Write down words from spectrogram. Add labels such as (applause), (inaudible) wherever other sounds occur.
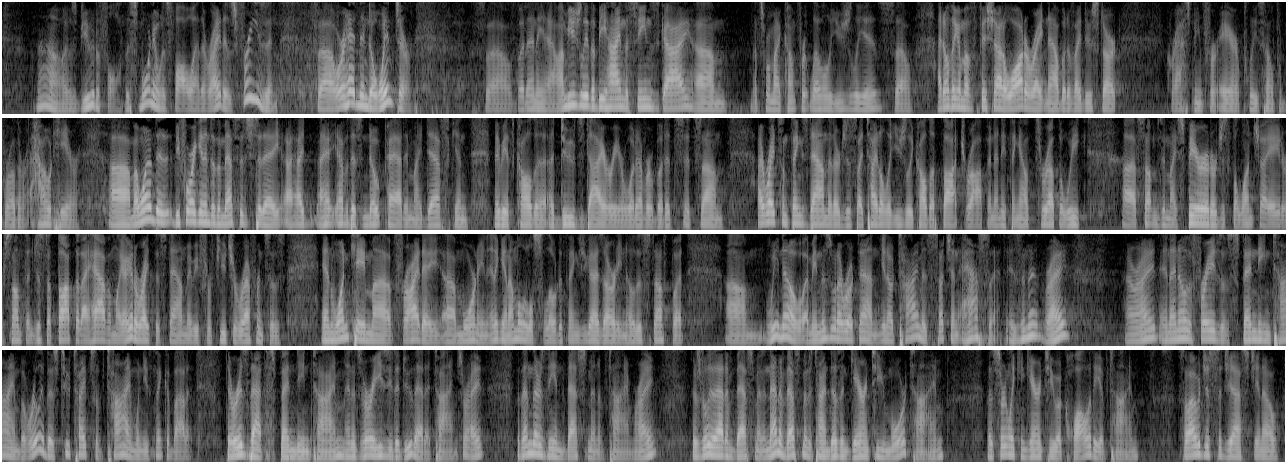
No, it was beautiful. This morning was fall weather, right? It was freezing. So we're heading into winter. So, but anyhow, I'm usually the behind the scenes guy. Um, that's where my comfort level usually is. So I don't think I'm a fish out of water right now, but if I do start grasping for air, please help a brother out here. Um, I wanted to, before I get into the message today, I, I, have this notepad in my desk, and maybe it's called a, a dude's diary or whatever, but it's, it's, um, I write some things down that are just, I title it usually called a thought drop, and anything out throughout the week. Uh, if something's in my spirit or just the lunch I ate or something, just a thought that I have, I'm like, I got to write this down maybe for future references. And one came uh, Friday uh, morning, and again, I'm a little slow to things. You guys already know this stuff, but um, we know. I mean, this is what I wrote down. You know, time is such an asset, isn't it? Right? All right? And I know the phrase of spending time, but really there's two types of time when you think about it. There is that spending time, and it's very easy to do that at times, right? But then there's the investment of time, right? There's really that investment. And that investment of time doesn't guarantee you more time, but certainly can guarantee you a quality of time. So I would just suggest, you know,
